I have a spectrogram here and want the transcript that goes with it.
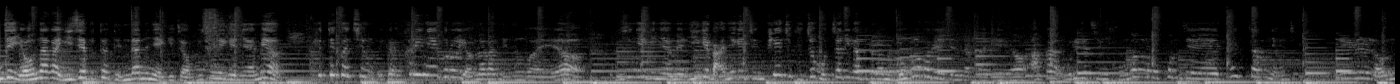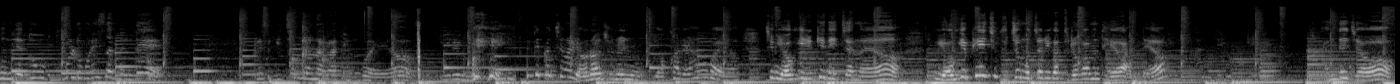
이제 연화가 이제부터 된다는 얘기죠. 무슨 얘기냐면 큐티클층 그러니까 크리닉으로 연화가 되는 거예요. 무슨 얘기냐면 이게 만약에 지금 pH 9.5짜리가 들어가면 녹아버려야 된단 말이에요. 아까 우리가 지금 건강용품제 8.0를 넣었는데도 누글누글 했었는데 그래서 미친 연화가 된 거예요. 큐티클층을 열어주는 역할을 한 거예요. 지금 여기 이렇게 돼 있잖아요. 여기에 pH 9.5짜리가 들어가면 돼요? 안 돼요? 안 되죠.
